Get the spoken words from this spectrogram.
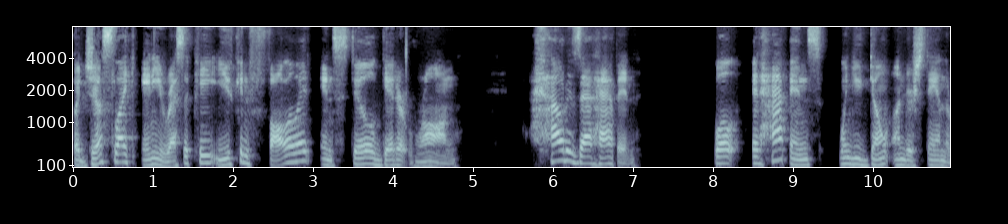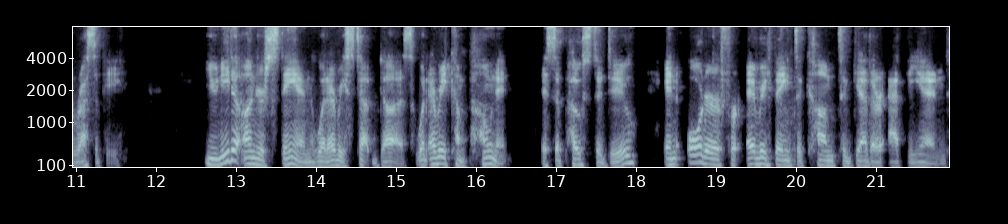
But just like any recipe, you can follow it and still get it wrong. How does that happen? Well, it happens when you don't understand the recipe. You need to understand what every step does, what every component is supposed to do in order for everything to come together at the end.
